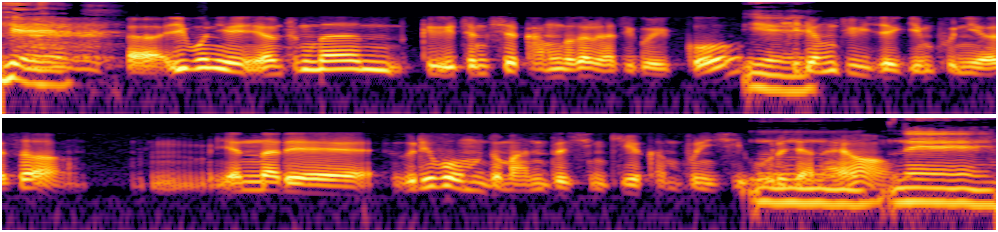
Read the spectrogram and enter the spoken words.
예. 어, 이분이 엄청난 그 정치적 감각을 가지고 있고 예. 실용주의적인 분이어서 음, 옛날에 의료보험도 만드신 기획한 분이시고 그러잖아요. 음, 네.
